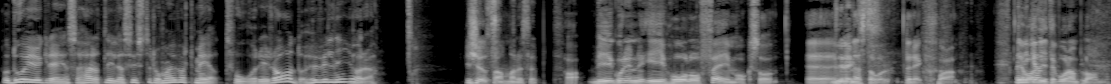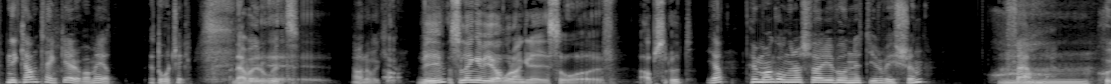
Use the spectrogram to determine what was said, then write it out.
Och då är ju grejen så här att lilla syster de har ju varit med två år i rad. Och hur vill ni göra? Vi kör samma recept. Ja, vi går in i Hall of Fame också eh, nästa år, direkt bara. Det var kan- lite våran plan. Ni kan tänka er att vara med ett, ett år till. Det här var ju roligt. Ja, det var kul. Vi, Så länge vi gör våran grej så eh, absolut. Ja. Hur många gånger har Sverige vunnit Eurovision? Fem. Sju.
